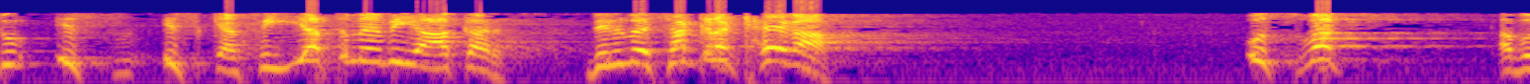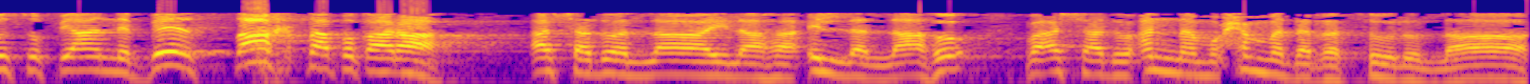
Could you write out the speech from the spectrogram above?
تو اس اس کیفیت میں بھی آ کر دل میں شک رکھے گا۔ اس وقت ابو سفیان نے بے ساختہ پکارا اشد اللہ الہ الا اللہ و اشد ان محمد رسول اللہ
